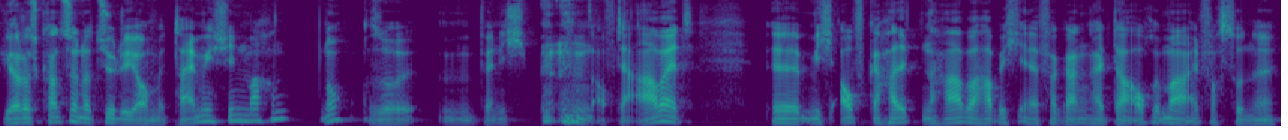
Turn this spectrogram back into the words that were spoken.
Ja, das kannst du natürlich auch mit Time Machine machen. Ne? Also wenn ich auf der Arbeit äh, mich aufgehalten habe, habe ich in der Vergangenheit da auch immer einfach so eine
